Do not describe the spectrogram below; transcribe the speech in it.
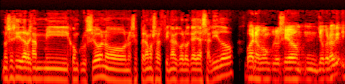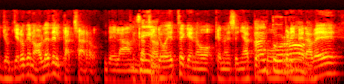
No sé si daros ya mi conclusión o nos esperamos al final con lo que haya salido. Bueno, conclusión. Yo creo que yo quiero que nos hables del cacharro, del cacharro este que nos, que nos enseñaste por primera vez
